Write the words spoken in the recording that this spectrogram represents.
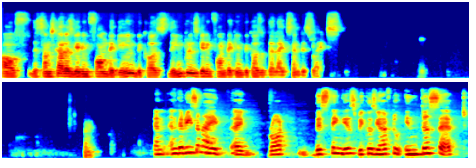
of the samskaras getting formed again because the imprints getting formed again because of the likes and dislikes. Right. And and the reason I I brought this thing is because you have to intercept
